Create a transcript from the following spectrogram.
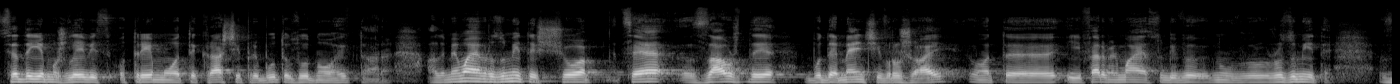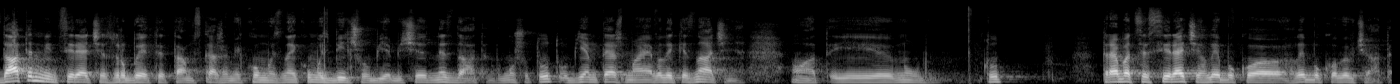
Це дає можливість отримувати кращий прибуток з одного гектара. Але ми маємо розуміти, що це завжди буде менший врожай. От, е, і фермер має собі ну, розуміти. Здатен він ці речі зробити там, скажімо, якомусь на якомусь більшому об'ємі, чи не здатен, тому що тут об'єм теж має велике значення. От, і ну, тут треба ці всі речі глибоко, глибоко вивчати.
